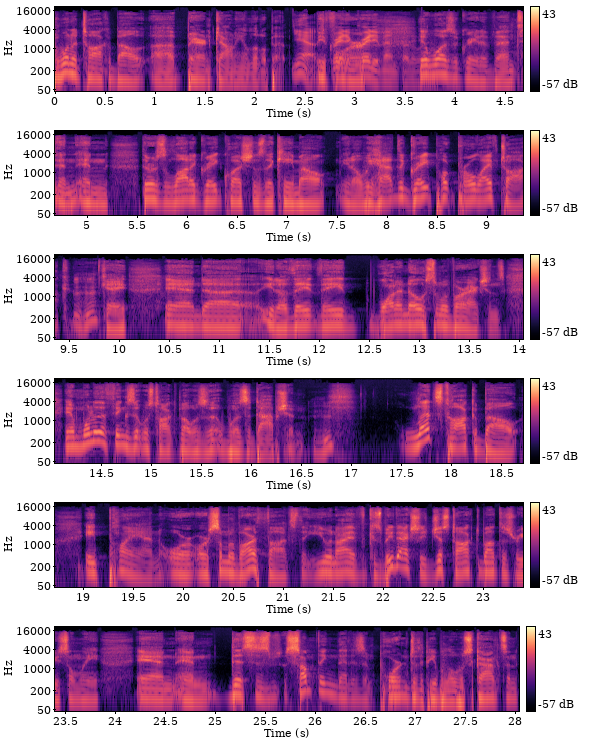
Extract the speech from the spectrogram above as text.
I want to talk about uh, Barron County a little bit. Yeah, it was a great- great event, by the way. It was a great event, and and there was a lot of great questions that came out. You know, we had the great pro life talk, Mm-hmm. okay, and uh, you know they they want to know some of our actions, and one of the things that was talked about was was adoption. Mm-hmm. Let's talk about a plan or or some of our thoughts that you and I have because we've actually just talked about this recently, and and this is something that is important to the people of Wisconsin,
